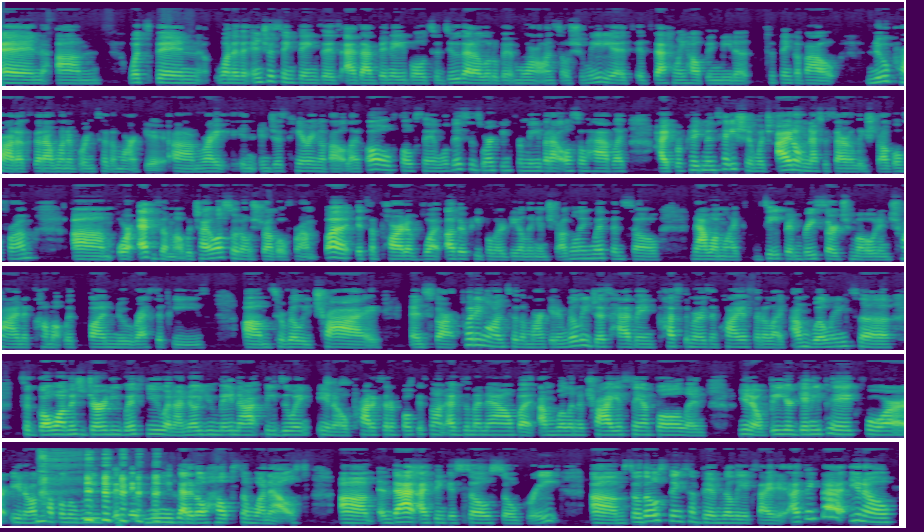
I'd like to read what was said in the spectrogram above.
And um, what's been one of the interesting things is as I've been able to do that a little bit more on social media, it's, it's definitely helping me to to think about new products that I want to bring to the market, um, right? And, and, just hearing about like, oh, folks saying, well, this is working for me, but I also have like hyperpigmentation, which I don't necessarily struggle from, um, or eczema, which I also don't struggle from, but it's a part of what other people are dealing and struggling with. And so now I'm like deep in research mode and trying to come up with fun new recipes um, to really try and start putting onto the market and really just having customers and clients that are like i'm willing to to go on this journey with you. And i know you may not be doing you know products that are focused on eczema now but i'm willing to try a sample and you know be your guinea pig for you know a couple of weeks if it means that it'll help someone else. Um, and that i think is so so great. Um, so those things have been really exciting. I think that you know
